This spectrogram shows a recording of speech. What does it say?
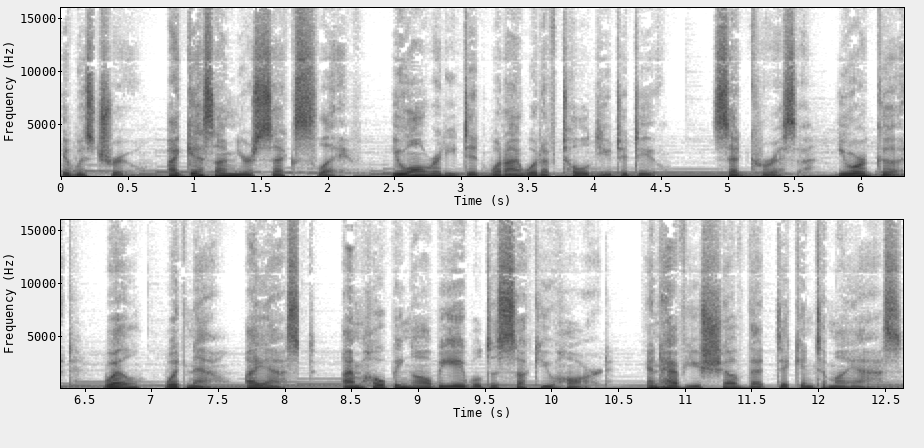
it was true. I guess I'm your sex slave. You already did what I would have told you to do, said Carissa. You are good. Well, what now? I asked. I'm hoping I'll be able to suck you hard and have you shove that dick into my ass.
